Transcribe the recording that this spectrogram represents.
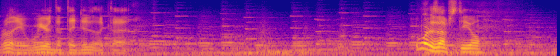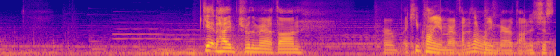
Really weird that they did it like that. What is up, Steel? Get hyped for the marathon. Or, I keep calling it marathon. It's not really a marathon. It's just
